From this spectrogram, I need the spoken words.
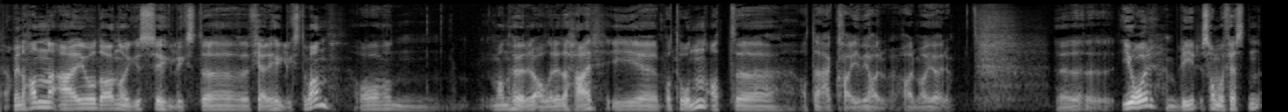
ja. Men han er jo da Norges hyggeligste, fjerde hyggeligste mann, og man hører allerede her i, på tonen at, eh, at det er Kai vi har, har med å gjøre. Eh, I år blir sommerfesten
